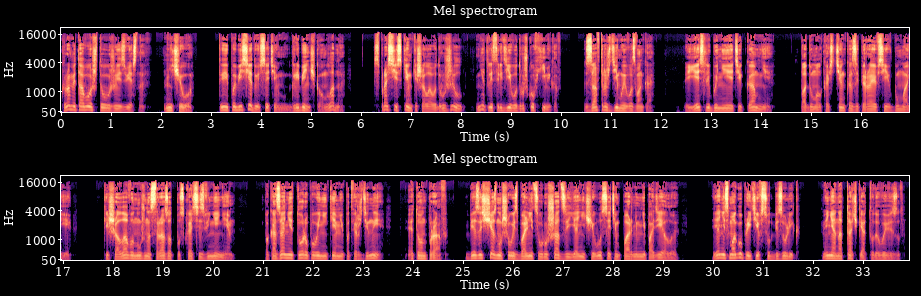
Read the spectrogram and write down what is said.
Кроме того, что уже известно. Ничего. Ты побеседуй с этим Гребенчиковым, ладно? Спроси, с кем Кишалава дружил, нет ли среди его дружков химиков. Завтра жди моего звонка. Если бы не эти камни, подумал Костенко, запирая в сейф бумаги. Кишалаву нужно сразу отпускать с извинением. Показания Тороповой никем не подтверждены. Это он прав. Без исчезнувшего из больницы Урушадзе я ничего с этим парнем не поделаю. Я не смогу прийти в суд без улик. Меня на тачке оттуда вывезут.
